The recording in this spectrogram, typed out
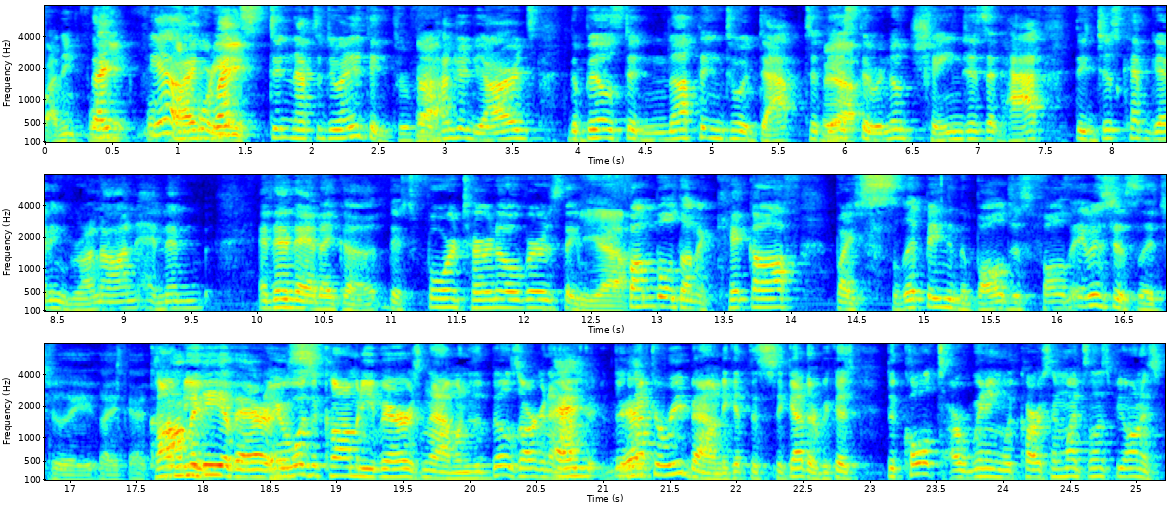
I think, 48. Like, yeah, like 148. Wentz didn't have to do anything. Threw for Yeah. 100 yards. The Bills did nothing to adapt to this. Yeah. There were no changes at half. They just kept getting run on, and then and then they had like a there's four turnovers. They Yeah. fumbled on a kickoff by slipping, and the ball just falls. It was just literally like a comedy, of errors. There was a comedy of errors in that one. The Bills are going to have to. They're going to have to rebound to get this together because the Colts are winning with Carson Wentz. And let's be honest,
